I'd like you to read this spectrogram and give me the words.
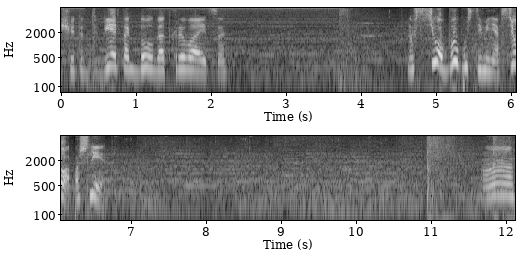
Еще эта дверь так долго открывается. Ну все, выпусти меня, все, пошли. А,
